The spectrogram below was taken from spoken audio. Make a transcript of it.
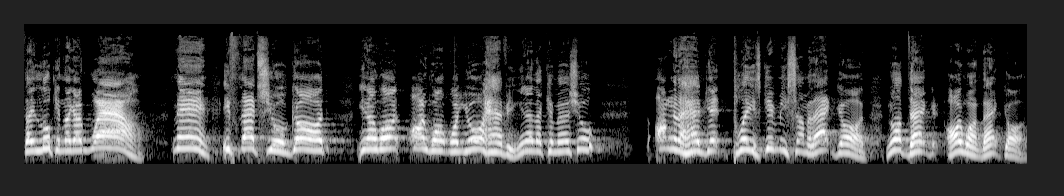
they look and they go, wow, Man, if that's your God, you know what? I want what you're having. You know that commercial? I'm going to have, yet, please give me some of that God. Not that, I want that God.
